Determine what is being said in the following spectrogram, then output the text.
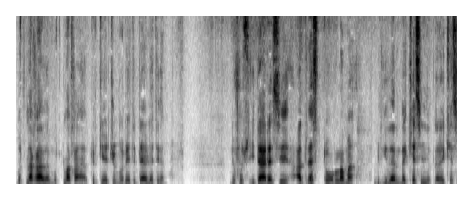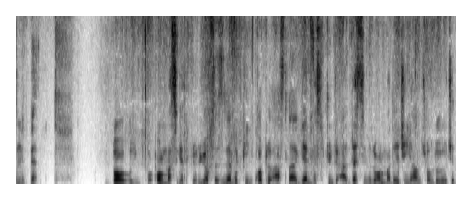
mutlaka ve mutlaka Türkiye Cumhuriyeti Devleti'nin nüfus idaresi adres doğrulama bilgilerinde kesinlikle ve kesinlikle do- olması gerekiyor. Yoksa size bu pin kodu asla gelmez. Çünkü adresiniz olmadığı için, yanlış olduğu için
